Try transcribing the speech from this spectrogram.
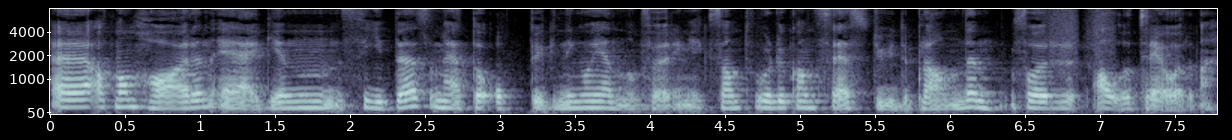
eh, at man har en egen side som heter Oppbygning og gjennomføring. Hvor du kan se studieplanen din for alle tre årene.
